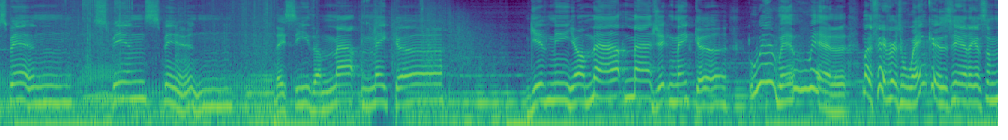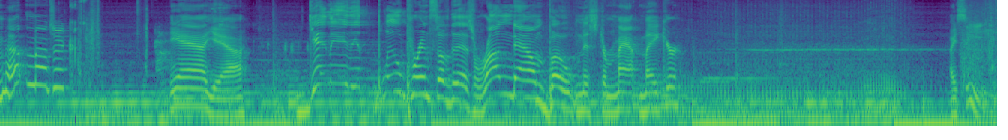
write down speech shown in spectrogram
Spin, spin, spin. They see the map maker. Give me your map magic maker. Well, well, well. My favorite wanker's here to get some map magic. Yeah, yeah. Give me the blueprints of this rundown boat, Mr. Map Maker. I see.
